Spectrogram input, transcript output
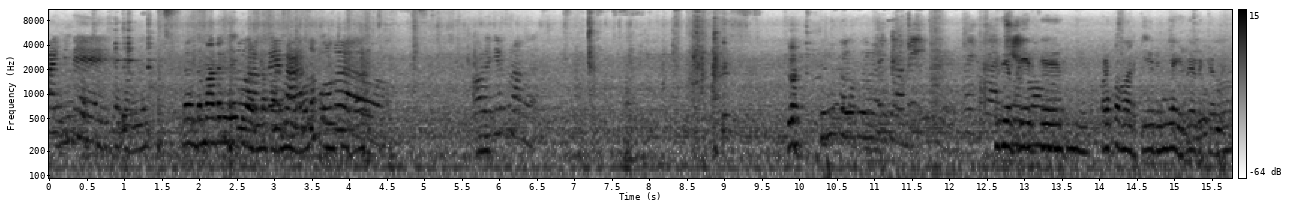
வாங்கிட்டேன். நான் இந்த கொஞ்சம் இதா இது எப்படி இருக்கு? குழப்பமாக இருக்கு. ரிங்கில் இது எடுக்கணும்?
